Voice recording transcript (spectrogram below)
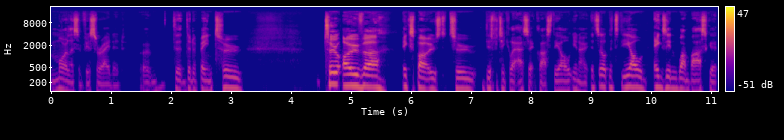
more or less eviscerated, uh, that, that have been too too over exposed to this particular asset class. The old, you know, it's it's the old eggs in one basket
